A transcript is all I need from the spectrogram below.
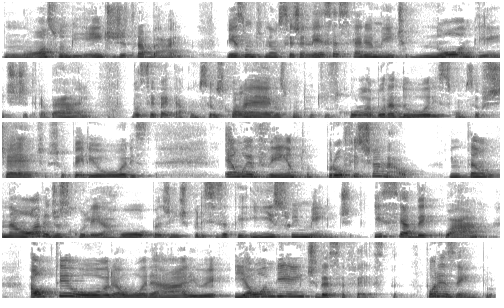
no nosso ambiente de trabalho mesmo que não seja necessariamente no ambiente de trabalho, você vai estar com seus colegas, com todos os colaboradores, com seus chefes, superiores. É um evento profissional. Então, na hora de escolher a roupa, a gente precisa ter isso em mente e se adequar ao teor, ao horário e ao ambiente dessa festa. Por exemplo,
